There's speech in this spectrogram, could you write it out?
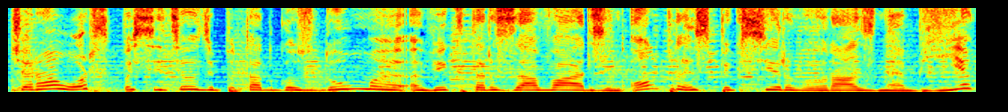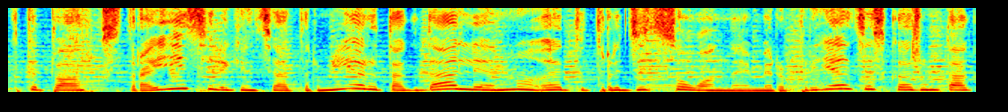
Вчера Орск посетил депутат Госдумы Виктор Заварзин. Он проинспектировал разные объекты, парк строителей, кинотеатр «Мир» и так далее. Ну, это традиционное мероприятие, скажем так.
